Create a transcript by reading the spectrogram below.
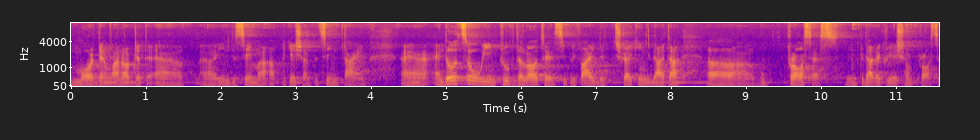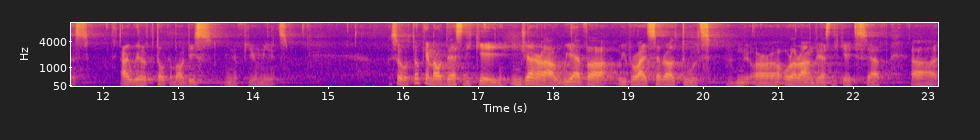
more than one object uh, in the same application at the same time. Uh, and also we improved a lot and simplified the tracking data uh, process, data creation process. I will talk about this in a few minutes. So talking about the SDK, in general, we, have, uh, we provide several tools uh, all around the SDK itself. Uh,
